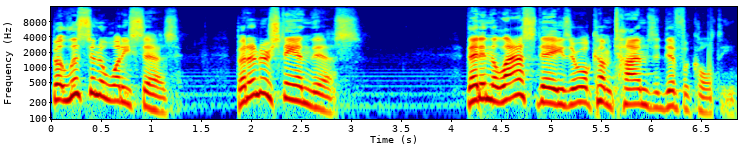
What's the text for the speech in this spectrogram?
But listen to what he says. But understand this that in the last days there will come times of difficulty.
